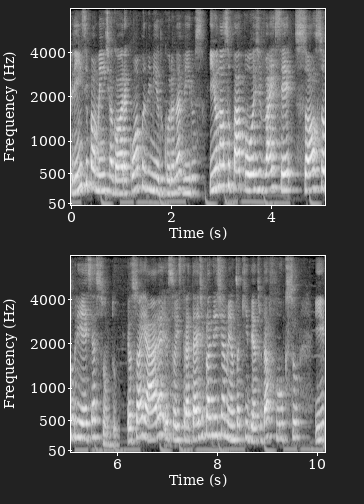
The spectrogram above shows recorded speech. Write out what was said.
principalmente agora com a pandemia do coronavírus. E o nosso papo hoje vai ser só sobre esse assunto. Eu sou a Yara, eu sou estratégia e planejamento aqui dentro da Fluxo. E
